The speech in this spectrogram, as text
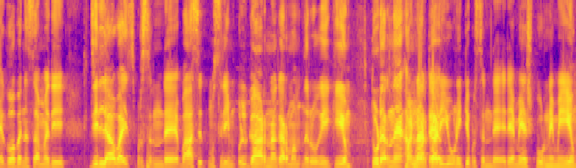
ഏകോപന സമിതി ജില്ലാ വൈസ് പ്രസിഡന്റ് ബാസിദ് മുസ്ലിം ഉദ്ഘാടന കർമ്മം നിർവഹിക്കുകയും തുടർന്ന് മണ്ണാർക്കാട് യൂണിറ്റ് പ്രസിഡന്റ് രമേശ് പൂർണിമയും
